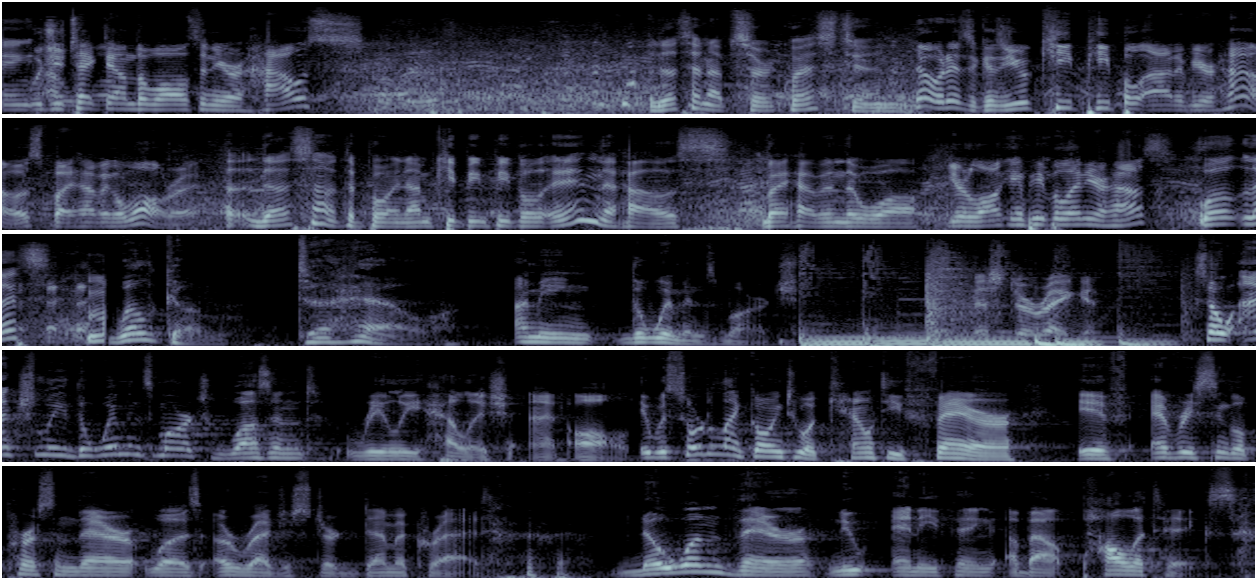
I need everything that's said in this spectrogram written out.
Would you take down the walls in your house? That's an absurd question. No, it isn't, because you keep people out of your house by having a wall, right? Uh, that's not the point. I'm keeping people in the house by having the wall. You're locking people in your house? Well, let's. Welcome to hell. I mean, the Women's March. Mr. Reagan. So, actually, the Women's March wasn't really hellish at all. It was sort of like going to a county fair if every single person there was a registered Democrat. no one there knew anything about politics.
